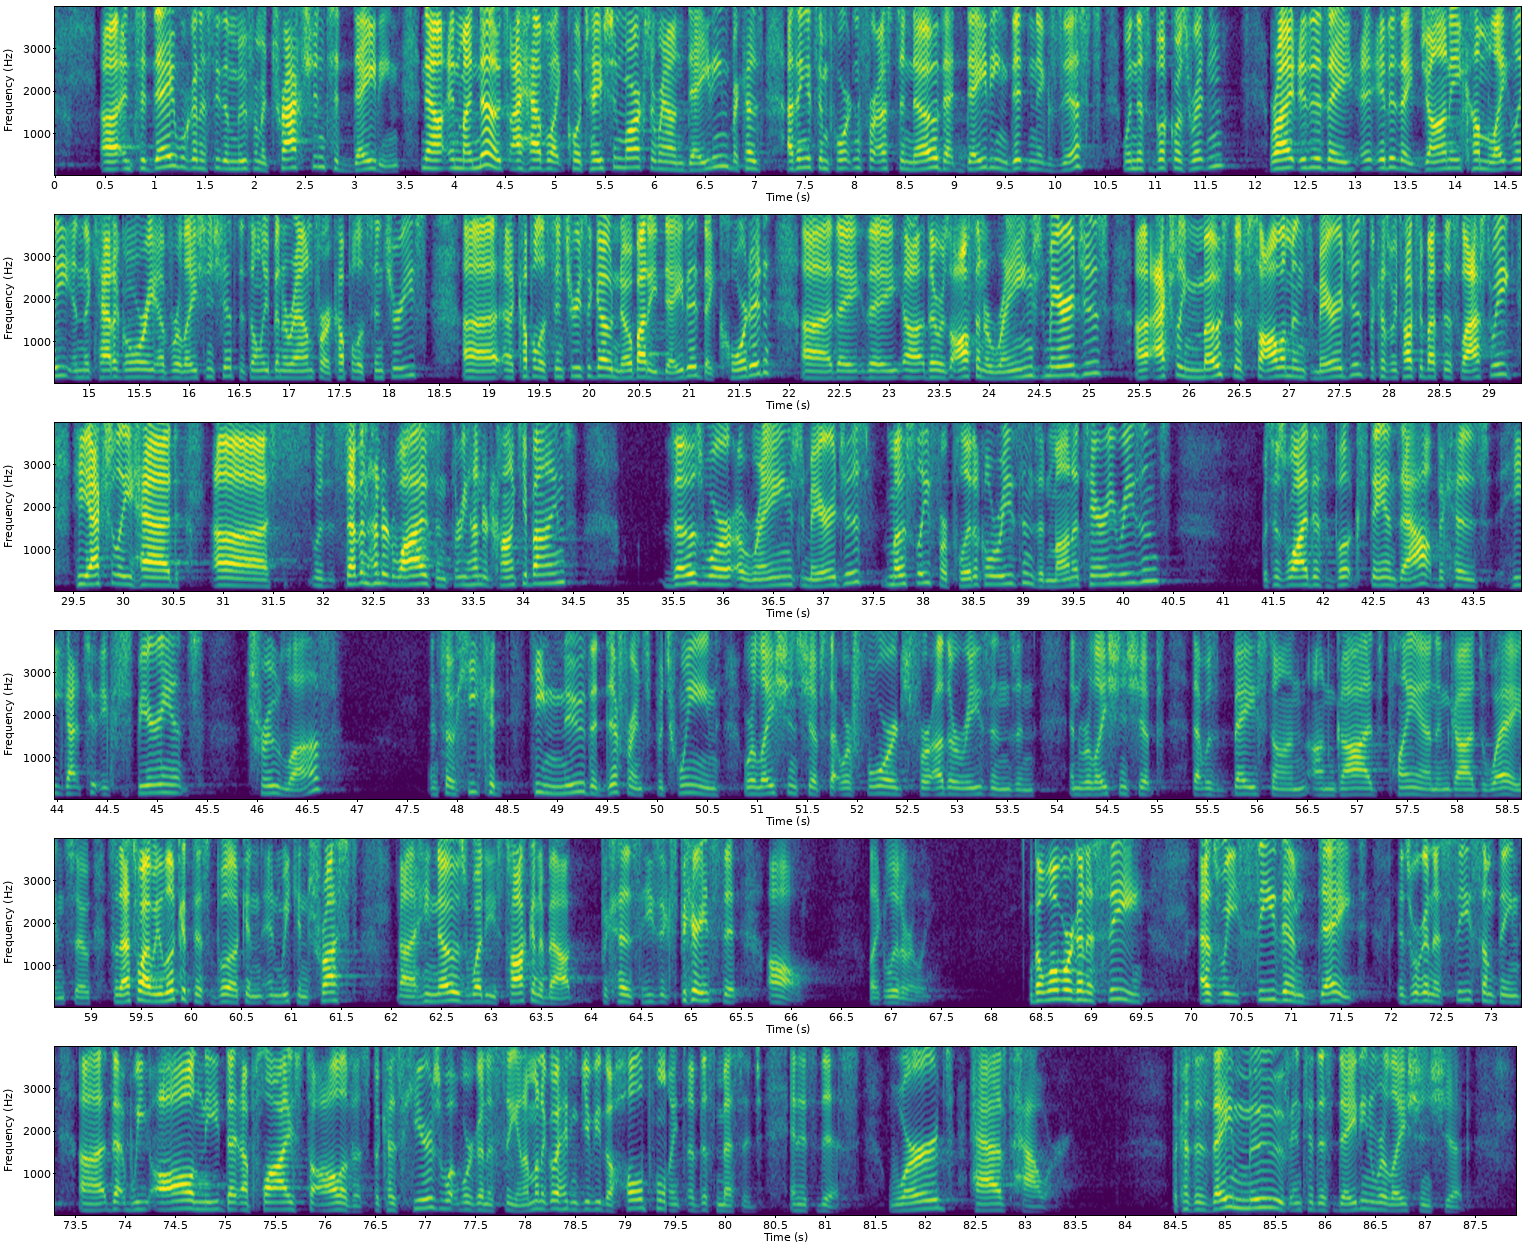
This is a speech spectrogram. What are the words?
Uh, and today we're going to see them move from attraction to dating. Now, in my notes, I have like quotation marks around dating because I think it's important for us to know that dating didn't exist when this book was written. Right? It is a it is a Johnny come lately in the category of relationships. It's only been around for a couple of centuries. Uh, a couple of centuries ago, nobody dated; they courted. Uh, they they uh, there was often arranged marriages. Uh, actually, most of Solomon's marriages, because we talked about this last week, he actually had uh, was it 700 wives and 300 concubines. Those were arranged marriages, mostly for political reasons and monetary reasons which is why this book stands out because he got to experience true love. And so he could he knew the difference between relationships that were forged for other reasons and, and relationships that was based on, on God's plan and God's way. And so, so that's why we look at this book and, and we can trust uh, he knows what he's talking about because he's experienced it all, like literally. But what we're going to see as we see them date is we're going to see something uh, that we all need that applies to all of us. Because here's what we're going to see and i'm going to go ahead and give you the whole point of this message and it's this. Words have power. Because as they move into this dating relationship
